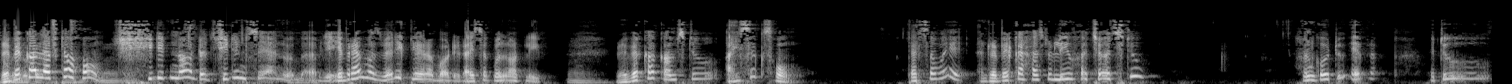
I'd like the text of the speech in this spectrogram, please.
Rebecca left her home. Mm. She did not, she didn't say, and Abraham was very clear about it. Isaac will not leave. Mm. Rebecca comes to Isaac's home. That's the way. And Rebecca has to leave her church too. And go to Abraham, to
